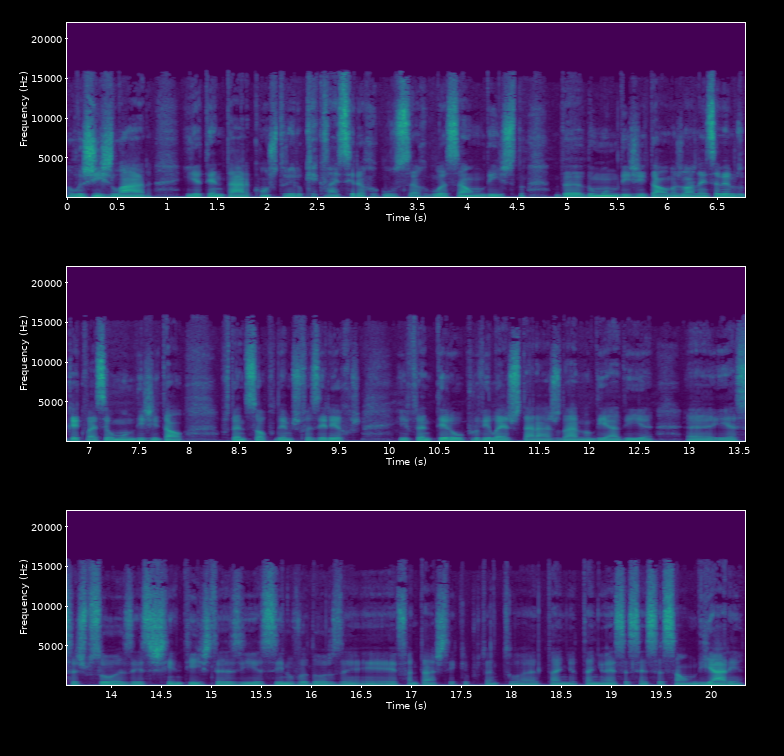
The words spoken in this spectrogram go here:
legislar e a tentar construir o que é que vai ser a regulação, a regulação disto, de, do mundo digital. Mas nós nem sabemos o que é que vai ser o mundo digital, portanto, só podemos fazer erros e, portanto, ter o privilégio de estar a ajudar no dia a dia uh, essas pessoas, esses cientistas e esses inovadores é, é, é fantástico e, portanto, uh, tenho, tenho essa sensação diária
